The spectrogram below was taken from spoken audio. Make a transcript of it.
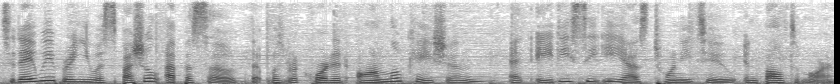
Today, we bring you a special episode that was recorded on location at ADCES 22 in Baltimore.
